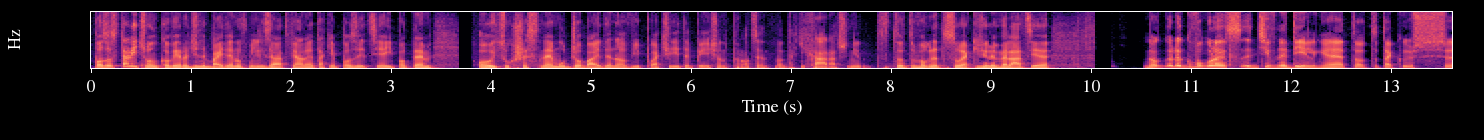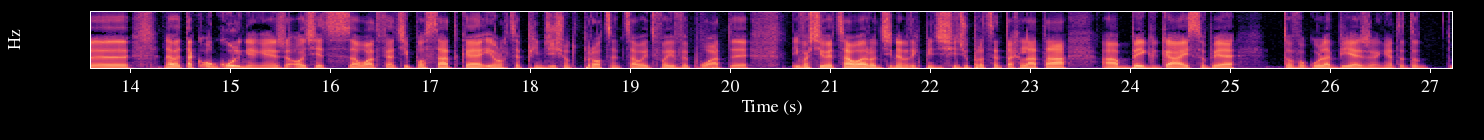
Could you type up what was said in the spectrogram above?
pozostali członkowie rodziny Bidenów mieli załatwiane takie pozycje i potem ojcu chrzestnemu Joe Bidenowi płacili te 50%, no taki haracz. Nie, to, to w ogóle to są jakieś rewelacje no w ogóle jest dziwny deal, nie? To, to tak już e, nawet tak ogólnie, nie? Że ojciec załatwia ci posadkę i on chce 50% całej twojej wypłaty i właściwie cała rodzina na tych 50% lata, a big guy sobie to w ogóle bierze, nie? To, to, to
